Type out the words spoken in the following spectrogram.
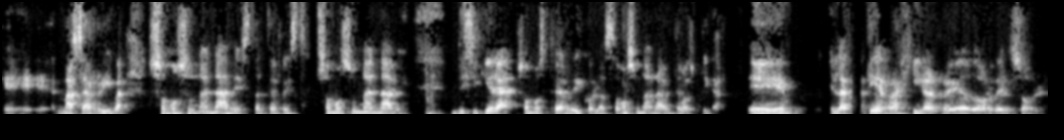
eh, más arriba, somos una nave extraterrestre, somos una nave, ni siquiera somos terrícolas, somos una nave, te voy a explicar. Eh, la Tierra gira alrededor del Sol,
